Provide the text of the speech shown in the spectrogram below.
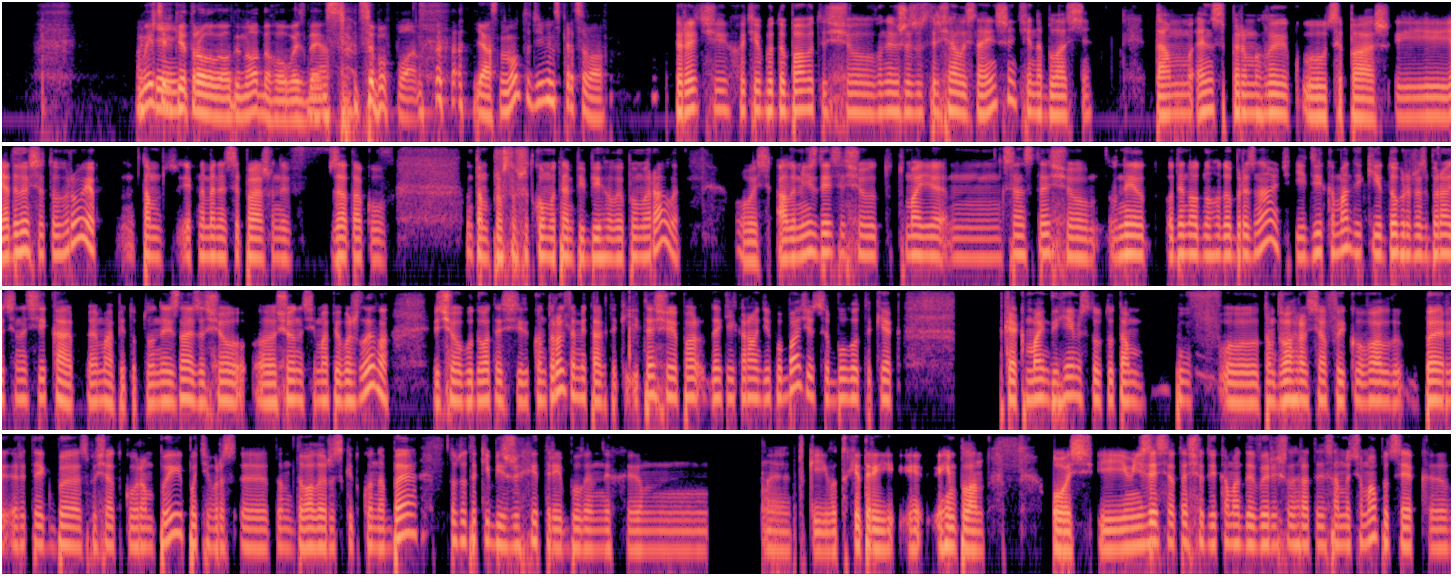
Ми Окей, тільки тролили один одного весь день. Ясно. Це був план. Ясно. Ну тоді він спрацював. До речі, хотів би додати, що вони вже зустрічались на Ancient на Бласті. Там Енс перемогли у ЦПАш. І я дивився ту гру, я, там, як на мене, ЦПАш, вони за атаку ну, там просто в швидкому темпі бігали і помирали. Ось, але мені здається, що тут має м, сенс те, що вони один одного добре знають, і дві команди, які добре розбираються на цій е, мапі. Тобто вони знають, за що, е, що на цій мапі важливо, від чого будувати всі контроль там і тактики. І те, що я пар, декілька раундів побачив, це було таке, як, таке як Mind Games, тобто там був е, там два гравця фейкували Б, ретейк Б спочатку рампи, потім роз, там давали розкидку на Б. Тобто такі більш хитрі були в них ем, е, такий от хитрий ге- геймплан. Ось. І мені здається, те, що дві команди вирішили грати саме цю мапу, це як. е,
